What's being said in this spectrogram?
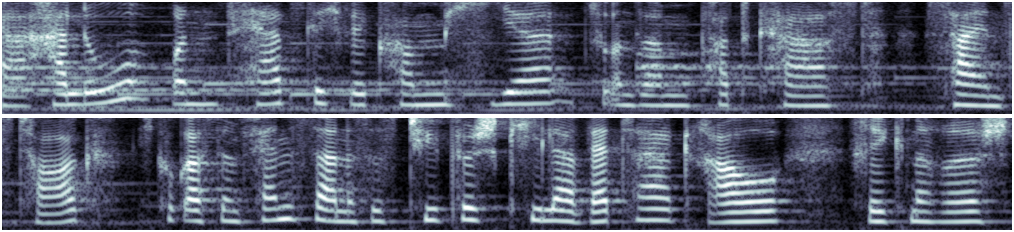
Ja, hallo und herzlich willkommen hier zu unserem Podcast Science Talk. Ich gucke aus dem Fenster und es ist typisch Kieler Wetter, grau, regnerisch,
